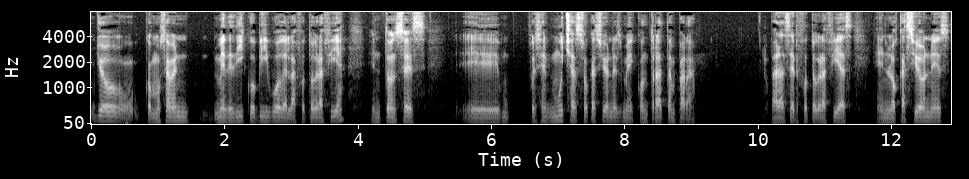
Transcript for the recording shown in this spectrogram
yo como saben me dedico vivo de la fotografía, entonces eh, pues en muchas ocasiones me contratan para para hacer fotografías en locaciones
